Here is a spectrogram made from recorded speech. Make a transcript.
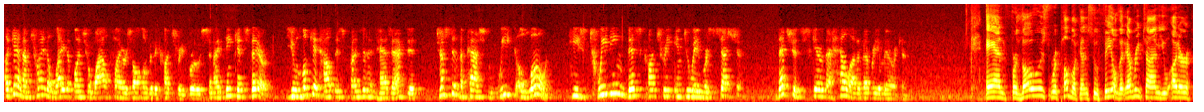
again, I'm trying to light a bunch of wildfires all over the country, Bruce, and I think it's there. You look at how this president has acted just in the past week alone. He's tweeting this country into a recession. That should scare the hell out of every American. And for those Republicans who feel that every time you utter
